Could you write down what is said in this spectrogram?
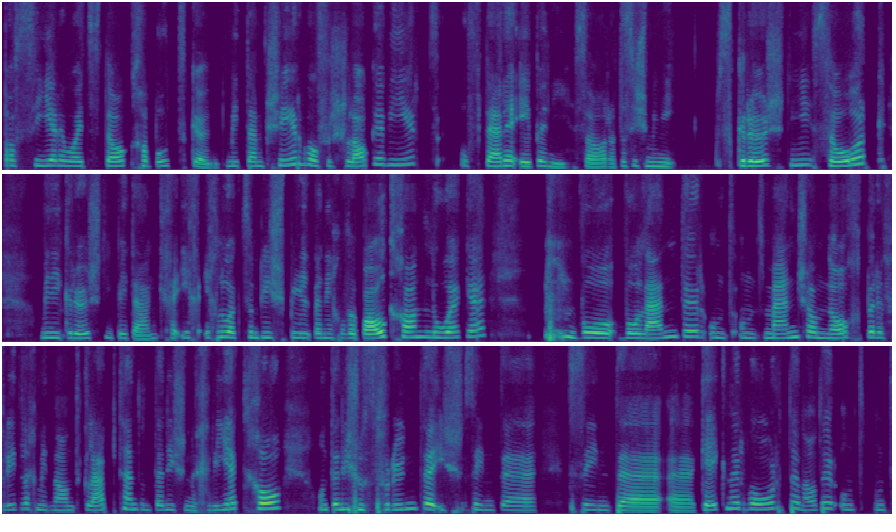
passieren, die jetzt hier kaputt gehen? Mit dem Geschirr, das verschlagen wird, auf dieser Ebene, Sarah. Das ist meine grösste Sorge, meine grösste Bedenken. Ich, ich schaue zum Beispiel, wenn ich auf den Balkan schaue, wo, wo Länder und, und Menschen und Nachbarn friedlich miteinander gelebt haben und dann ist ein Krieg gekommen und dann ist aus Freunden ist, sind, äh, sind äh, äh, Gegner geworden, oder? Und, und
